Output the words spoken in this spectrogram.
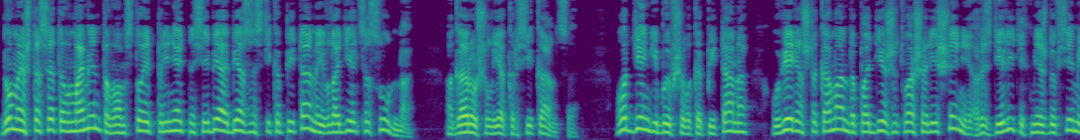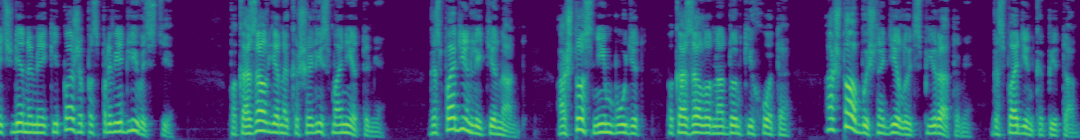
думаю, что с этого момента вам стоит принять на себя обязанности капитана и владельца судна», — огорошил я корсиканца. «Вот деньги бывшего капитана, Уверен, что команда поддержит ваше решение разделить их между всеми членами экипажа по справедливости. Показал я на кошели с монетами. Господин лейтенант, а что с ним будет? Показал он на Дон Кихота. А что обычно делают с пиратами, господин капитан?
